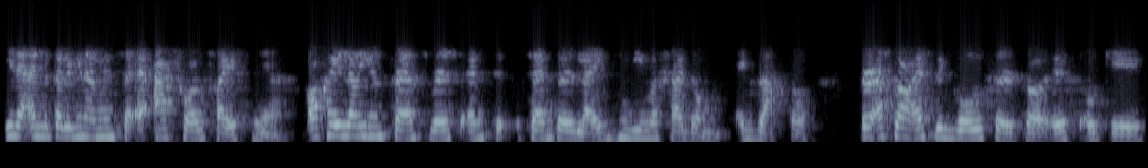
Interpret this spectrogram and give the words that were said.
inaano talaga namin sa actual size niya. Okay lang yung transverse and center line, hindi masyadong exacto. Pero as long as the goal circle is okay,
